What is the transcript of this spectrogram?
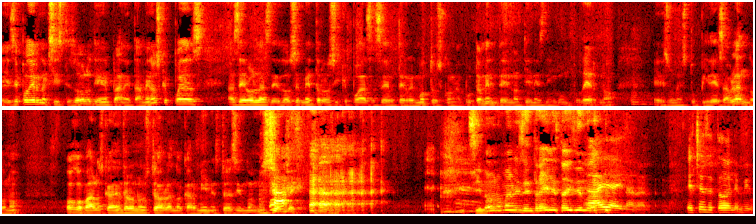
Ese poder no existe, solo lo tiene el planeta. A menos que puedas hacer olas de 12 metros y que puedas hacer terremotos con la puta mente, no tienes ningún poder, ¿no? Es una estupidez hablando, ¿no? Ojo, para los que adentro no estoy hablando a Carmín, estoy haciendo noción de... si no, no mames, entra y le está diciendo... Ay, ay, no, no, no. Échense todo el en vivo.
